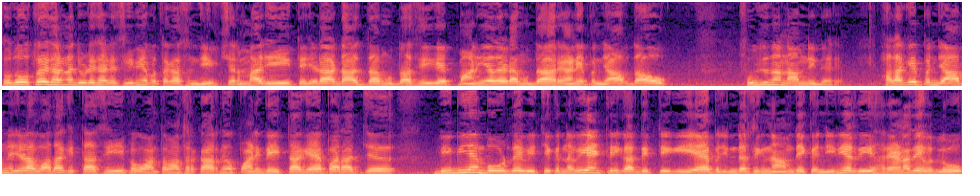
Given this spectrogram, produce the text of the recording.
ਸੋ ਦੋਸਤੋ, ਇਹ ਸਾਡੇ ਨਾਲ ਜੁੜੇ ਸਾਡੇ ਸੀਨੀਅਰ ਪੱਤਰਕਾਰ ਸੰਜੀਵ ਸ਼ਰਮਾ ਜੀ ਤੇ ਜਿਹੜਾ ਸਾਡਾ ਅੱਜ ਦਾ ਮੁੱਦਾ ਸੀ ਕਿ ਪਾਣੀ ਦਾ ਜਿਹੜਾ ਮੁੱਦਾ ਹਰਿਆਣੇ ਪੰਜਾਬ ਦਾ, ਉਹ ਸੁਲਝਣ ਦਾ ਨਾਮ ਨਹੀਂ ਲੈ ਰਿਹਾ। ਹਾਲਾਂਕਿ ਪੰਜਾਬ ਨੇ ਜਿਹੜਾ ਵਾਅਦਾ ਕੀਤਾ ਸੀ, ਭਗਵੰਤ ਮਾਨ ਸਰਕਾਰ ਨੇ ਉਹ ਪਾਣੀ ਦੇ ਦਿੱਤਾ ਗਿਆ, ਪਰ ਅੱਜ ਬੀਬੀਐਮ ਬੋਰਡ ਦੇ ਵਿੱਚ ਇੱਕ ਨਵੀਂ ਐਂਟਰੀ ਕਰ ਦਿੱਤੀ ਗਈ ਹੈ। ਬਜਿੰਦਰ ਸਿੰਘ ਨਾਮ ਦੇ ਇੱਕ ਇੰਜੀਨੀਅਰ ਦੀ ਹਰਿਆਣਾ ਦੇ ਵੱਲੋਂ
